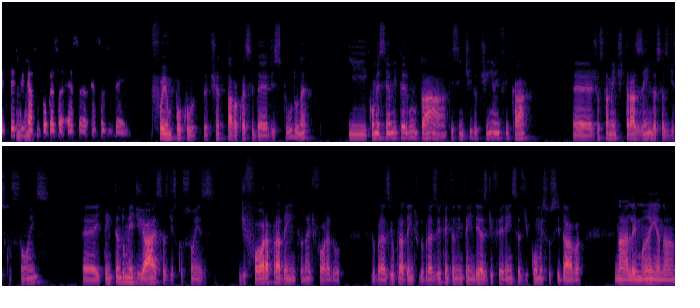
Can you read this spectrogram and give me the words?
Queria que você uhum. explicasse uhum. um pouco essa, essa, essas ideias. Foi um pouco, eu estava com essa ideia de estudo, né? E comecei a me perguntar que sentido tinha em ficar é, justamente trazendo essas discussões é, e tentando mediar essas discussões de fora para dentro, né? De fora do, do Brasil para dentro do Brasil, tentando entender as diferenças de como isso se dava na Alemanha, na,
